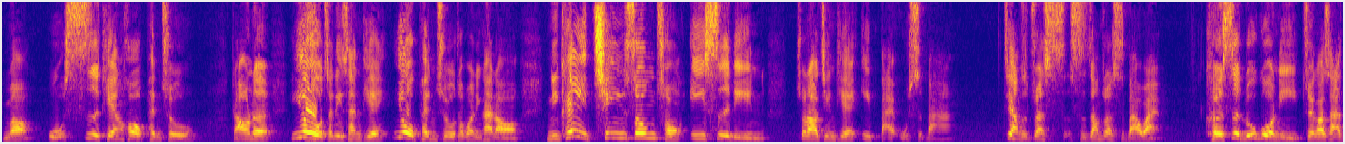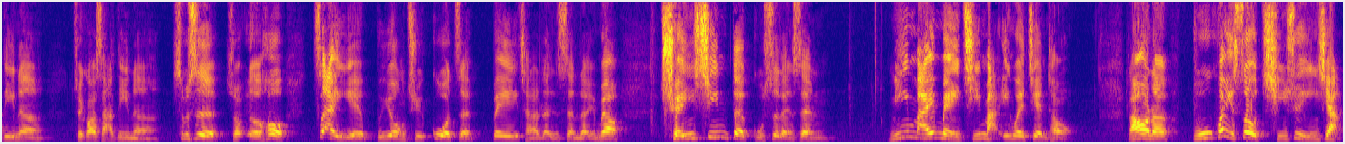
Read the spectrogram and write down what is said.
有没有？五四天后喷出，然后呢，又整理三天，又喷出，同学你看哦，你可以轻松从一四零赚到今天一百五十八。这样子赚十十张赚十八万，可是如果你追高杀低呢？追高杀低呢？是不是说以后再也不用去过着悲惨的人生了？有没有全新的股市人生？你买美骑马，因为箭头，然后呢不会受情绪影响，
